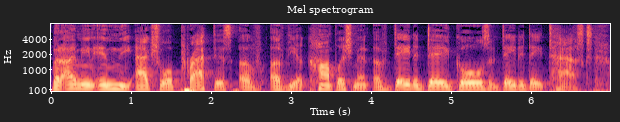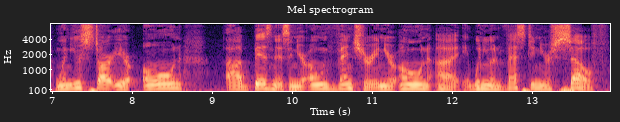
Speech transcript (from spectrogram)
But I mean in the actual practice of of the accomplishment of day-to-day goals, of day-to-day tasks. When you start your own uh, business and your own venture, in your own uh, when you invest in yourself,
